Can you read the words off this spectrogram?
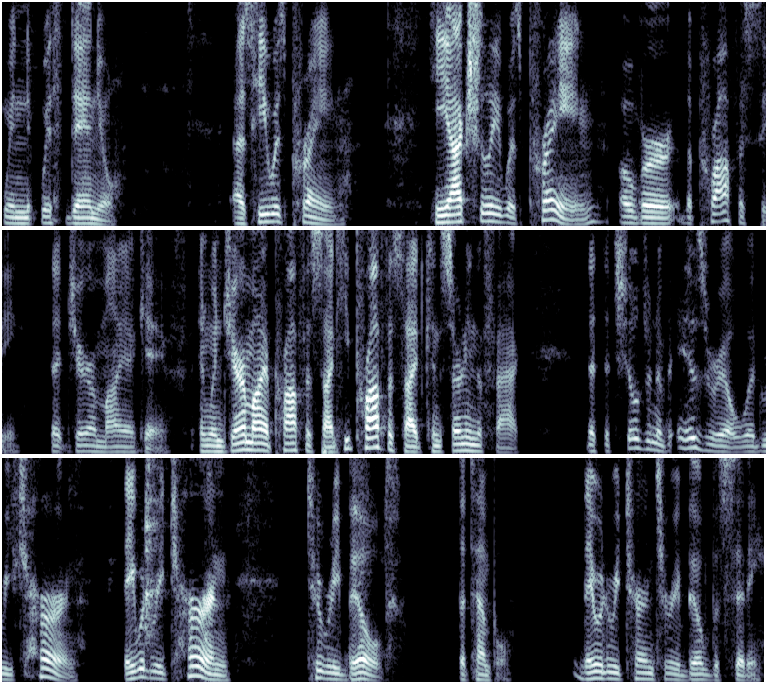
when with Daniel, as he was praying, he actually was praying over the prophecy that Jeremiah gave. And when Jeremiah prophesied, he prophesied concerning the fact that the children of Israel would return. They would return to rebuild the temple. They would return to rebuild the city.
